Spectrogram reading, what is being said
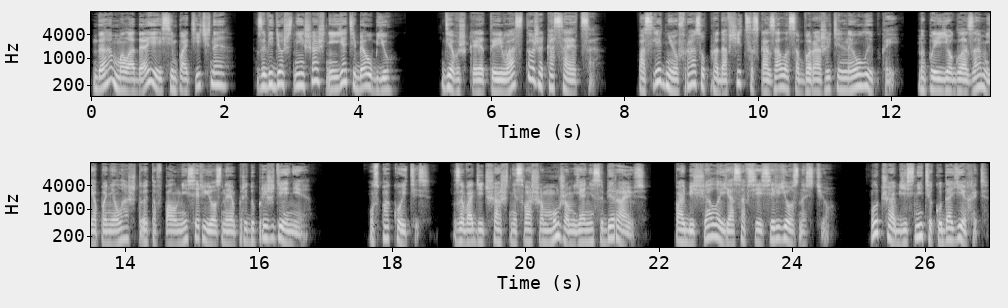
Да, молодая и симпатичная. Заведешь с ней шашни, и я тебя убью. Девушка, это и вас тоже касается. Последнюю фразу продавщица сказала с обворожительной улыбкой, но по ее глазам я поняла, что это вполне серьезное предупреждение. «Успокойтесь. Заводить шашни с вашим мужем я не собираюсь. Пообещала я со всей серьезностью. Лучше объясните, куда ехать.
